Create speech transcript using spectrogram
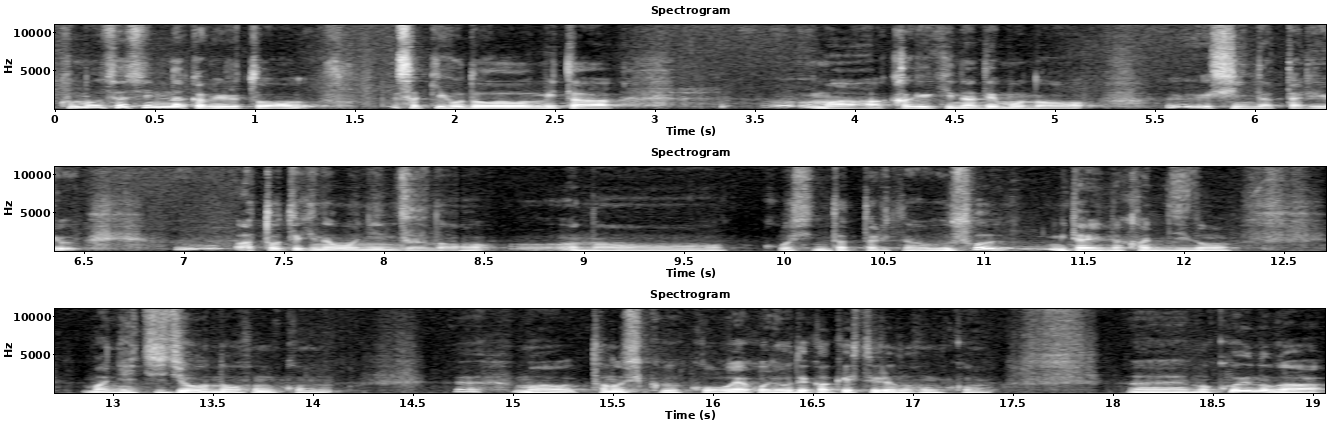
この写真なんか見ると先ほど見たまあ過激なデモのシーンだったり圧倒的な大人数のあの行進だったりというのは嘘みたいな感じのまあ、日常の香港、まあ、楽しくこう親子でお出かけしてるような香港、えーまあ、こういうのが、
